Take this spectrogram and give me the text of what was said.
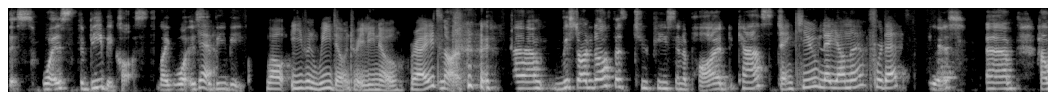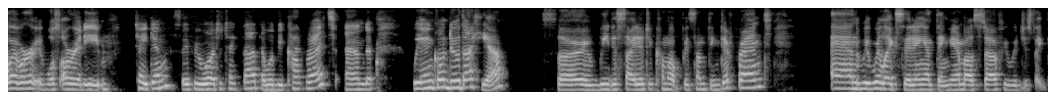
this? What is the BB cast? Like, what is yeah. the BB? Well, even we don't really know, right? No. um, we started off as two piece in a podcast. Thank you, Leanne, for that. Yes. Um, however, it was already taken. So if we were to take that, that would be copyright, and we ain't gonna do that here. So we decided to come up with something different. And we were like sitting and thinking about stuff. We were just like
